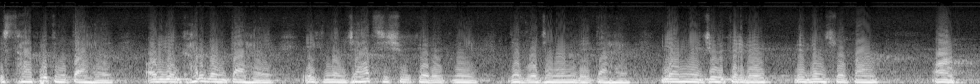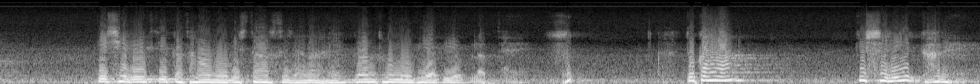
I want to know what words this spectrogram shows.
स्थापित होता है और ये घर बनता है एक नवजात शिशु के रूप में जब वो जन्म लेता है। ये हमने ज्योतिर्वेद, विभिन्न सोपान और पीछे वेद की कथाओं में विस्तार से जाना है। ग्रंथों में भी अभी उपलब्ध है। तो कहा कि शरीर घर है।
